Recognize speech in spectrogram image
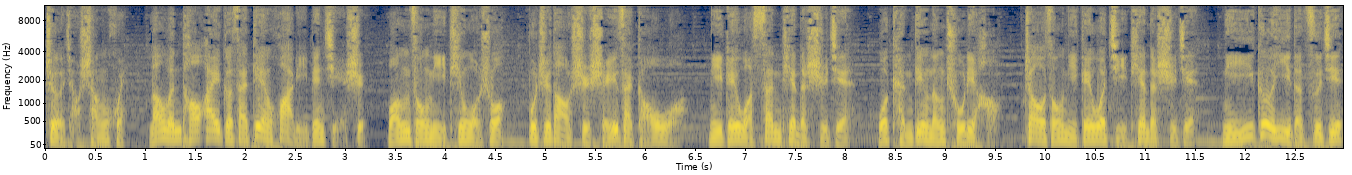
这叫商会。郎文涛挨个在电话里边解释：“王总，你听我说，不知道是谁在搞我，你给我三天的时间，我肯定能处理好。”赵总，你给我几天的时间？你一个亿的资金，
